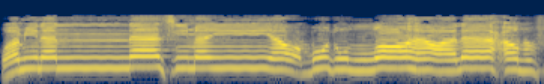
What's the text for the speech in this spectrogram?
ومن الناس من يعبد الله على حرف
